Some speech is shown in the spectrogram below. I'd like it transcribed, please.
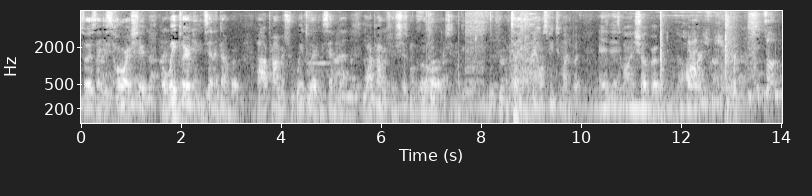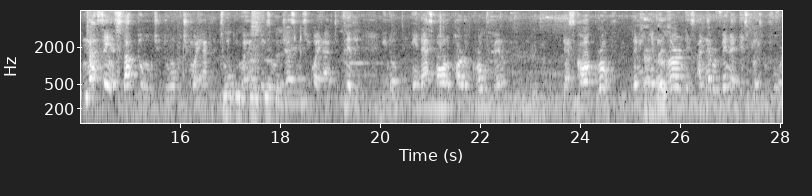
So it's like, it's hard shit. But wait till everything's said and done, bro. I promise you, wait till everything's said and done. I promise you, it's just gonna go hard. It's just gonna get. I'm telling y'all, I ain't gonna speak too much, but it's going to show, bro. The hard work. So, not saying stop doing what you're doing, but you might have to tweak. You might have to make some adjustments. You might have to pivot. You know, and that's all a part of growth, fam. That's called growth. Let me let me learn this. I've never been at this place before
